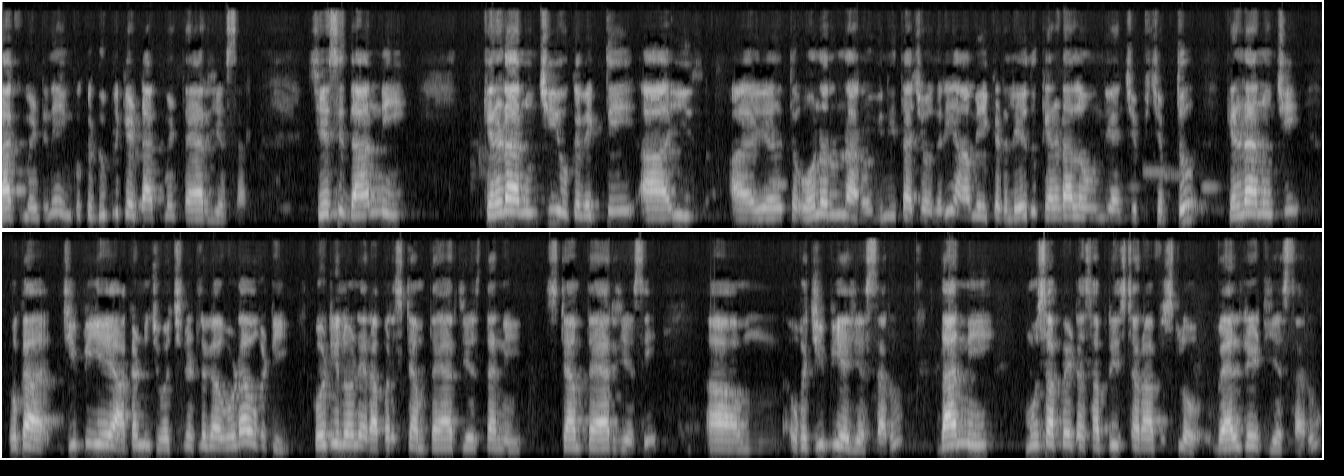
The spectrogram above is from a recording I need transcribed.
డాక్యుమెంట్ని ఇంకొక డూప్లికేట్ డాక్యుమెంట్ తయారు చేస్తారు చేసి దాన్ని కెనడా నుంచి ఒక వ్యక్తి ఆ ఈ ఓనర్ ఉన్నారో వినీతా చౌదరి ఆమె ఇక్కడ లేదు కెనడాలో ఉంది అని చెప్పి చెప్తూ కెనడా నుంచి ఒక జీపీఏ అక్కడి నుంచి వచ్చినట్లుగా కూడా ఒకటి కోటిలోనే రబ్బర్ స్టాంప్ తయారు చేసి దాన్ని స్టాంప్ తయారు చేసి ఆ, ఒక జీపీఏ చేస్తారు. దాన్ని మూసాపేట సబ్ రిజిస్టర్ ఆఫీస్లో వ్యాలిడేట్ చేస్తారు.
